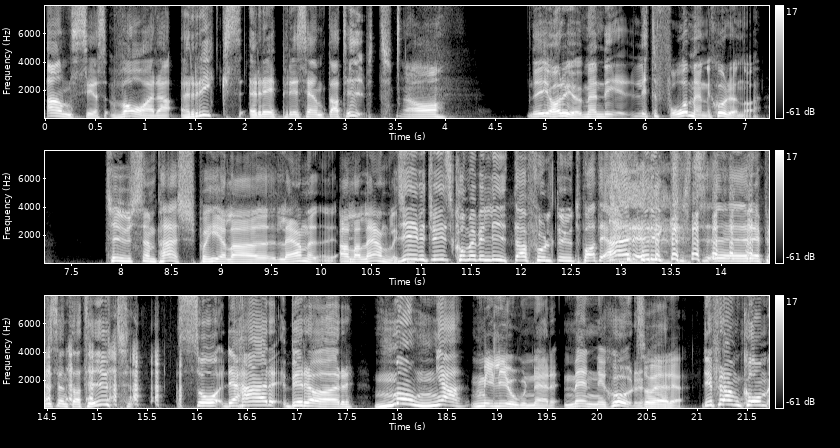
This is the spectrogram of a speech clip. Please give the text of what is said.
anses vara riksrepresentativt. Ja, det gör det ju, men det är lite få människor ändå. Tusen pers på hela länet, alla län liksom. Givetvis kommer vi lita fullt ut på att det är riksrepresentativt. Så det här berör många miljoner människor. Så är det. Det framkom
